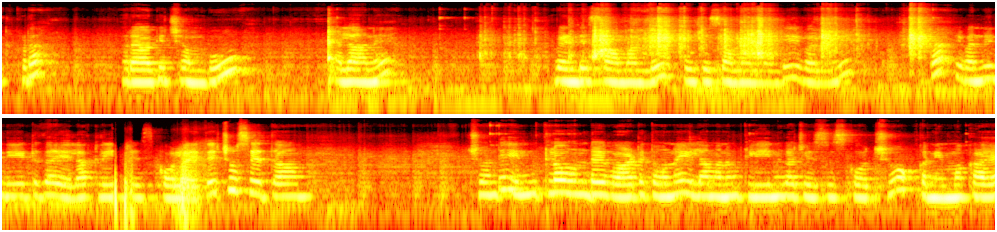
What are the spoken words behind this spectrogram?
ఇక్కడ రాగి చెంబు అలానే వెండి సామాన్లు పూజ సామాన్లు అండి ఇవన్నీ. ఇవన్నీ నీట్గా ఎలా క్లీన్ చేసుకోవాలో అయితే చూసేద్దాం. చూడండి ఇంట్లో ఉండే వాటితోనే ఇలా మనం క్లీన్గా చేసేసుకోవచ్చు. ఒక నిమ్మకాయ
